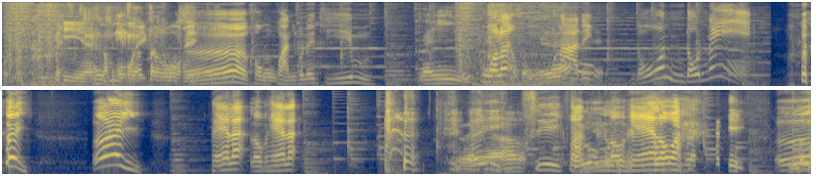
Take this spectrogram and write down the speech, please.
คนในทีมนี่ไงขโมยขโมยเออข่มขวัญคนในทีม ไม่กลัวแล้วโอ้โหลาดิโดนโดนแน่ เฮ้ย เฮ้ย แพ้ละ เราแพ้ละเฮ้ยซี่อีกฝั่งหนึงเราแพ้แล้วอะเออ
